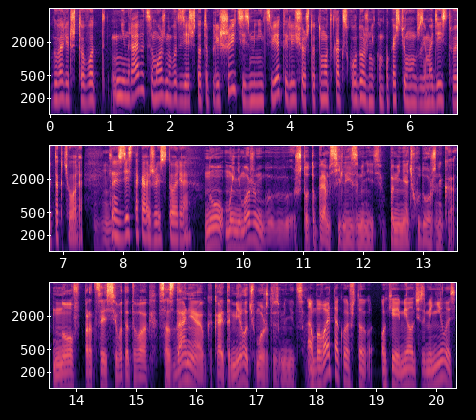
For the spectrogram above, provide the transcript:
говорит, что вот не нравится, можно вот здесь что-то пришить, изменить цвет или еще что-то. Ну, вот как с художником по костюмам взаимодействуют актеры. То есть здесь такая же история. Ну, мы не можем э, что-то прям сильно изменить, поменять художника, но в процессе вот этого создания какая-то мелочь может измениться. А бывает такое, что, окей, мелочь изменилась,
